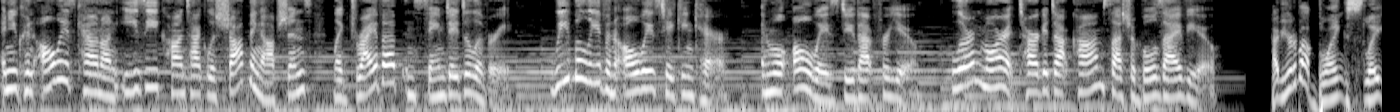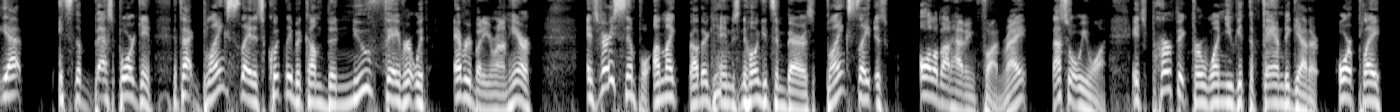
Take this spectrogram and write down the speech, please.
And you can always count on easy, contactless shopping options like drive up and same day delivery. We believe in always taking care, and we'll always do that for you. Learn more at target.com slash a bullseye view. Have you heard about Blank Slate yet? It's the best board game. In fact, Blank Slate has quickly become the new favorite with everybody around here. It's very simple. Unlike other games, no one gets embarrassed. Blank Slate is all about having fun, right? That's what we want. It's perfect for when you get the fam together or play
